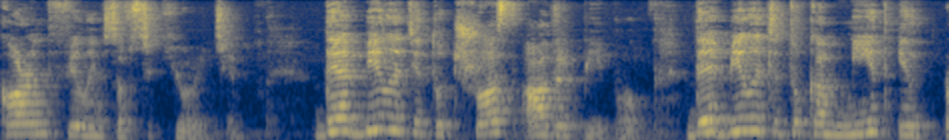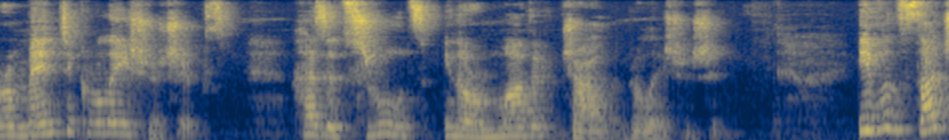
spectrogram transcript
current feelings of security. The ability to trust other people, the ability to commit in romantic relationships has its roots in our mother-child relationship. Even such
